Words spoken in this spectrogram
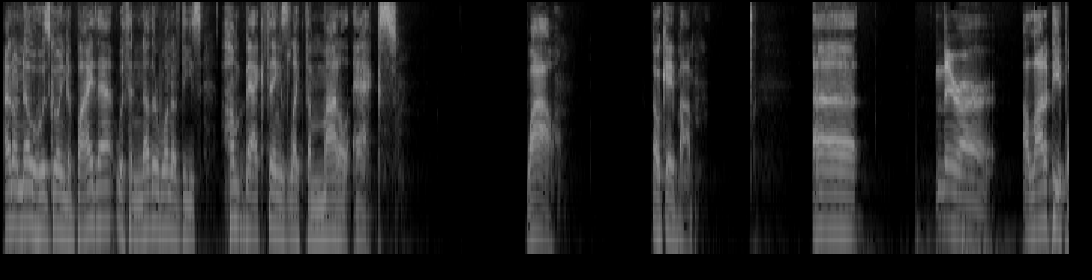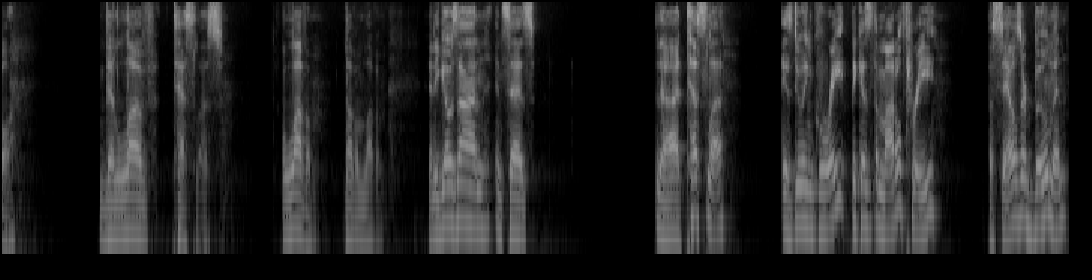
I don't know who is going to buy that with another one of these humpback things like the Model X. Wow. Okay, Bob. Uh, there are a lot of people that love Teslas. Love them. Love them, love them. And he goes on and says, uh, Tesla is doing great because the Model 3, the sales are booming.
